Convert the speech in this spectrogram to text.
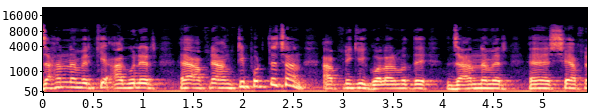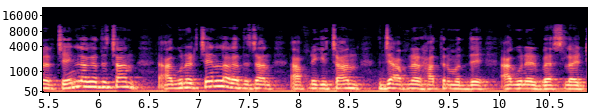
জাহান নামের কি আগুনের হ্যাঁ, আপনি আংটি পড়তে চান? আপনি কি গলার মধ্যে জাহান নামের সে আপনার চেইন লাগাতে চান, আগুনের চেইন লাগাতে চান, আপনি কি চান যে আপনার হাতের মধ্যে আগুনের ব্যাসলাইট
